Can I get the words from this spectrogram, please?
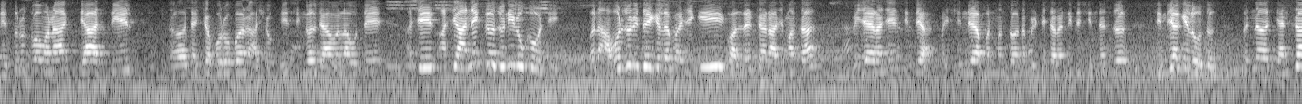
नेतृत्व म्हणा त्या असतील त्यांच्याबरोबर अशोकजी सिंगल त्यावेळेला होते. असे अशी अनेक जुनी लोक होती. पण आवर्जून इथे गेलं पाहिजे की ग्वाल्हेरच्या राजमाता विजयराजे सिंधिया म्हणजे शिंदे आपण म्हणतो आता ब्रिटिशरांनी ते शिंद्यांचं सिंधिया केलं होतं. पण त्यांचा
